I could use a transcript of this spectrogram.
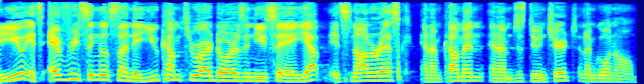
For you, it's every single Sunday you come through our doors and you say, yep, it's not a risk, and I'm coming, and I'm just doing church, and I'm going home.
